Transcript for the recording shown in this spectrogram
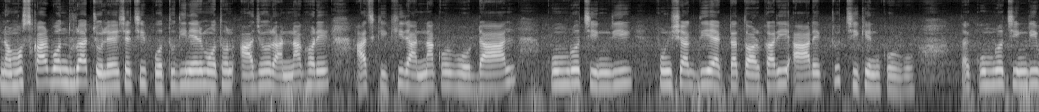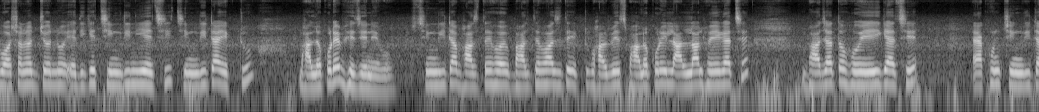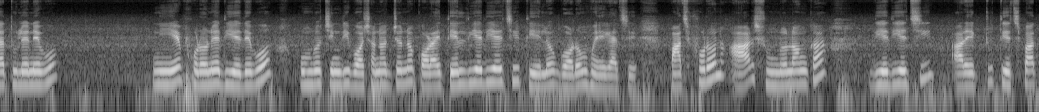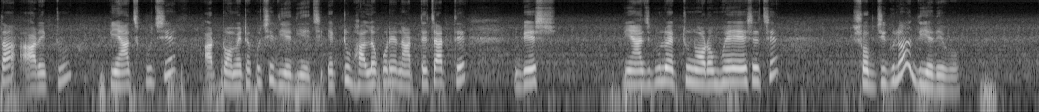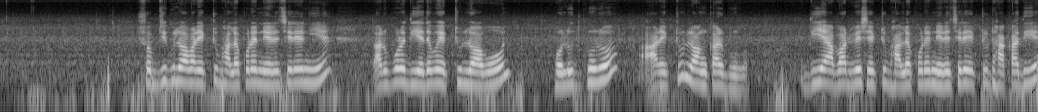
নমস্কার বন্ধুরা, চলে এসেছি প্রতিদিনের মতন আজও রান্নাঘরে। আজ কী কী রান্না করব? ডাল, কুমড়ো, চিংড়ি, পুঁই শাক দিয়ে একটা তরকারি আর একটু চিকেন করব। তাই কুমড়ো, চিংড়ি বসানোর জন্য এদিকে চিংড়ি নিয়েছি। চিংড়িটা একটু ভালো করে ভেজে নেব। চিংড়িটা ভাজতে হয়, ভাজতে ভাজতে একটু বেশ ভালো করেই লাল লাল হয়ে গেছে। ভাজা তো হয়েই গেছে। এখন চিংড়িটা তুলে নেব। নিয়ে ফোড়নে দিয়ে দেব। কুমড়ো চিংড়ি বসানোর জন্য কড়াই তেল দিয়ে দিয়েছি। তেলও গরম হয়ে গেছে। পাঁচ ফোড়ন আর শুকনো লঙ্কা দিয়ে দিয়েছি। আর একটু তেজপাতা আর একটু পেঁয়াজ কুচি আর টমেটো কুচি দিয়ে দিয়েছি। একটু ভালো করে নাড়তে চাড়তে বেশ পেঁয়াজগুলো একটু নরম হয়ে এসেছে। সবজিগুলো দিয়ে দেব। সবজিগুলো আবার একটু ভালো করে নেড়ে চেড়ে নিয়ে তার উপরে দিয়ে দেবো একটু লবণ, হলুদ গুঁড়ো আর একটু লঙ্কার গুঁড়ো। দিয়ে আবার বেশ একটু ভালো করে নেড়ে ছেড়ে একটু ঢাকা দিয়ে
